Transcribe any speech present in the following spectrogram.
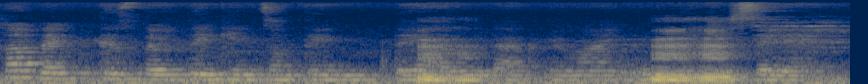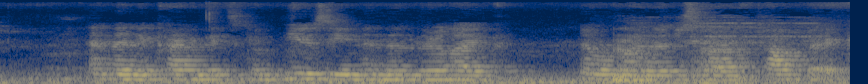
topic because they're thinking something they have in the back of their mind and Mhm. just say it, and then it kind of gets confusing, and then they're like, never mind, I just got off topic,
